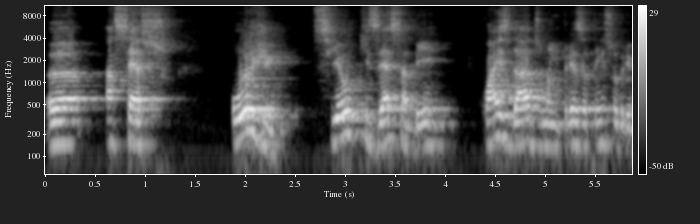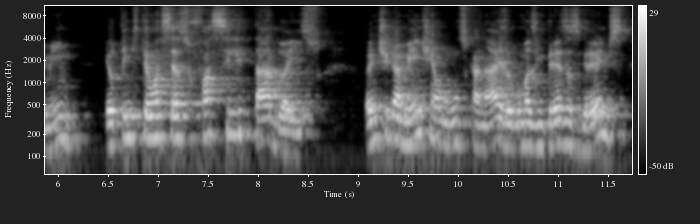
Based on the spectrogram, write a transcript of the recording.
Uh, acesso. Hoje, se eu quiser saber quais dados uma empresa tem sobre mim, eu tenho que ter um acesso facilitado a isso. Antigamente, em alguns canais, algumas empresas grandes,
